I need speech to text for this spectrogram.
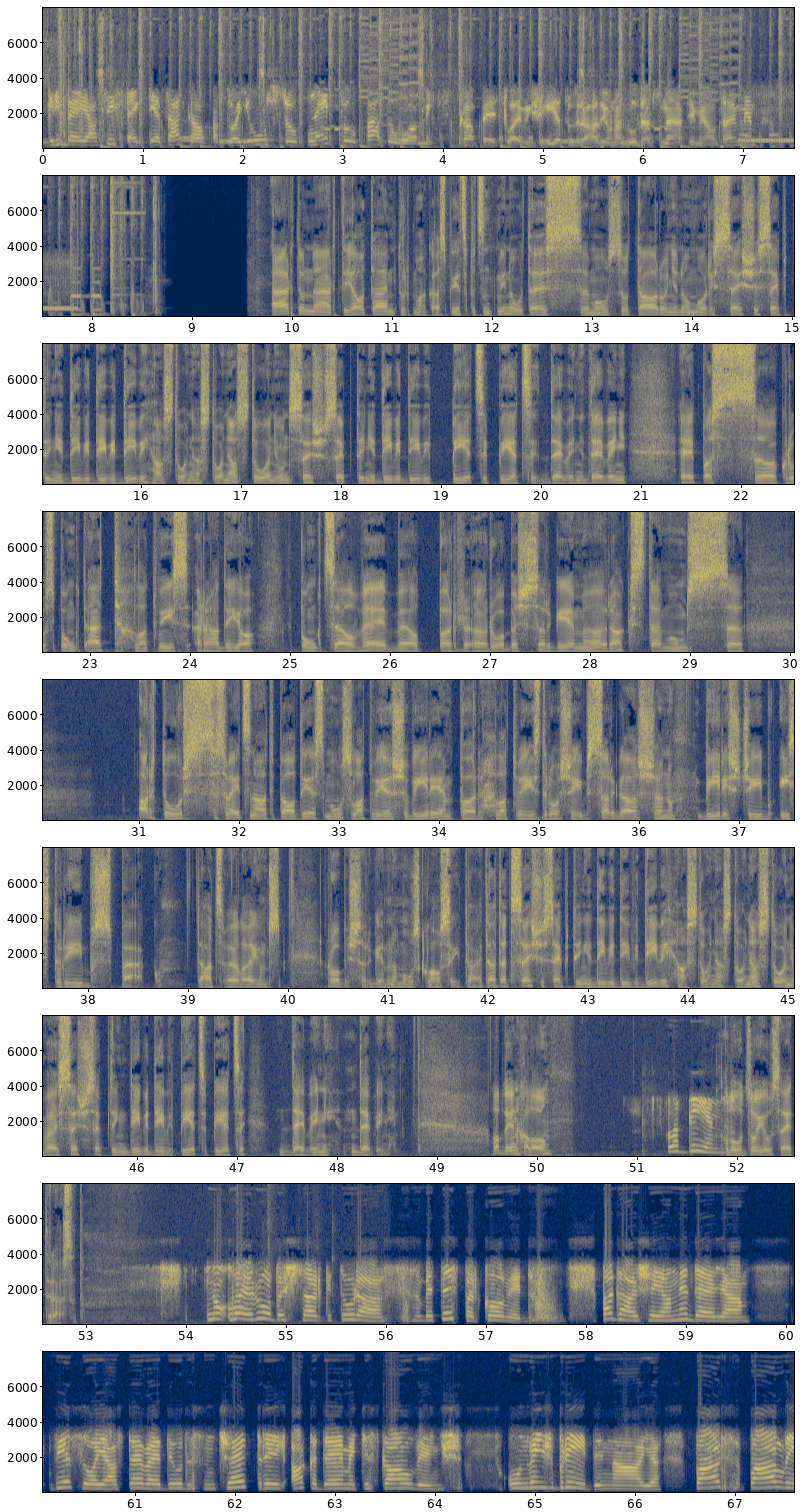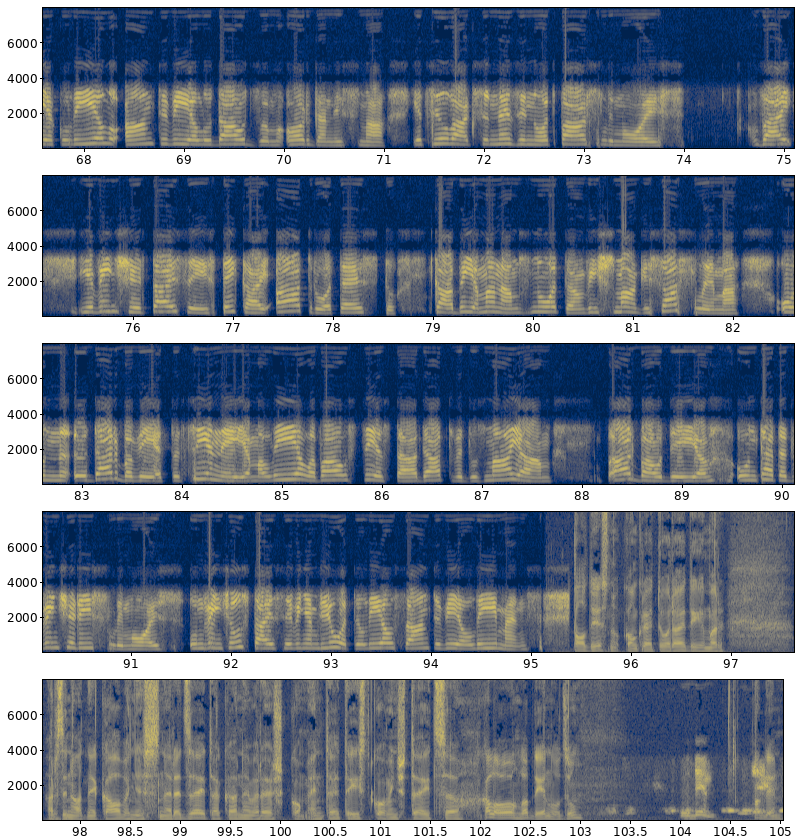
Gribējās izteikties atkal par to jūsu nepu padomi. Kāpēc? Lai viņš iet uz rādio un atbildētu uz nētiem jautājumiem. Ērti un ērti jautājumi turpmākās 15 minūtēs. Mūsu tālruņa numuri 6722, 888 un 6722, 559, e-pasts kruspunkta at Latvijas radio. CELV vēl par robežsargiem raksta mums Artūrs. Sveicināti, paldies mūsu latviešu vīriem par Latvijas drošības sargāšanu, vīrišķību, izturību, spēku. Tāds vēlējums robežsargiem no mūsu klausītāja. Tātad 6722, 888 vai 672, 559, Labdien, halo! Labdien! Lūdzu, jūs ēterā esat! Nu, lai robežsargi turās, bet es par covid. Pagājušajā nedēļā viesojās TV24 akadēmiķis Kalviņš un viņš brīdināja par pārlieku lielu antivielu daudzumu organismā, ja cilvēks ir nezinot pārslimojis. Vai, ja viņš ir taisījis tikai ātrā testu, kā bija manām notam, viņš smagi saslima un e, darba vieta cienījama liela valsts iestāde atved uz mājām, uh, pārbaudīja, un tātad viņš ir izslimojis. Viņš uztaisīja viņam ļoti liels antivielu līmenis. Paldies no konkrēto raidījumu. Ar, ar zinātnieku Kalviņu es neredzēju, tā kā nevarēšu komentēt īsti, ko viņš teica. Halo, labdien, lūdzu! Labdien! labdien.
